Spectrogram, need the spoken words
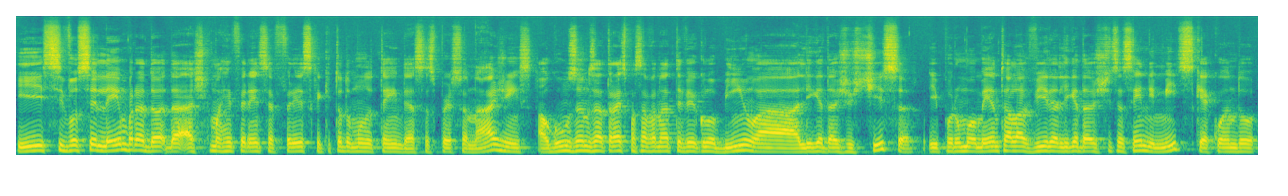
E se você lembra, da, da, acho que uma referência fresca que todo mundo tem dessas personagens, alguns anos atrás passava na TV Globinho a Liga da Justiça, e por um momento ela vira Liga da Justiça Sem Limites, que é quando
